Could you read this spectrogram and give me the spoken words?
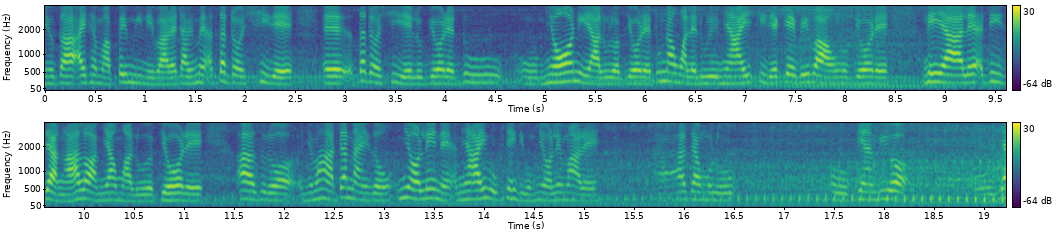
မျိုးသားအဲ့ထက်မှာပိတ်မိနေပါတယ်ဒါပေမဲ့အသက်တော်ရှိတယ်အဲအသက်တော်ရှိရလို့ပြောတယ်သူဟိုမျောနေတာလို့တော့ပြောတယ်သူ့နောက်မှာလည်းလူတွေအများကြီးရှိတယ်ကဲပေးပါအောင်လို့ပြောတယ် နေရာလည်းအတိအကျငားလွာမြောက်မှာလို့ပြောတယ်အဲ့ဒါဆိုတော့ညီမကတက်နိုင်ဆုံးမျော်လင့်တယ်အများကြီးကိုခုချိန်ဒီကိုမျော်လင့်ပါတယ်အားကြောင့်မလို့ဟိုပြန်ပြီးတော့ဟိုရ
